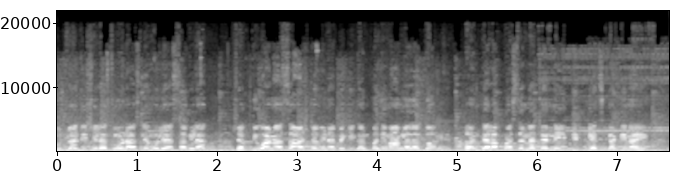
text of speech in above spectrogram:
उजव्या दिशेला तोंड असल्यामुळे सगळ्यात शक्तिवान असा अष्टविनापैकी गणपती मानला जातो. पण त्याला प्रसन्न करणे तितकेच कठीण आहे.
